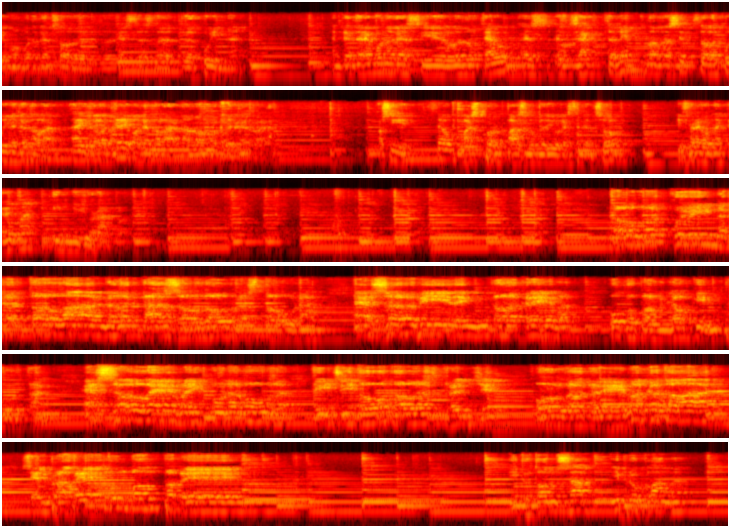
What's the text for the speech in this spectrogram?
faríem alguna cançó d'aquestes de, de, de cuina. En cantarem una que, si la noteu, és exactament la recepta de la cuina catalana. Ai, de la crema catalana, no la cuina catalana. O sigui, feu pas per pas el que diu aquesta cançó i fareu una crema immillorable. De la cuina catalana de casa o del restaurant és evident que la crema ocupa un lloc important. És celebre i coneguda fins i tot a l'estranger, on la crema catalana sempre ha fet un bon paper. I tothom sap i proclama,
